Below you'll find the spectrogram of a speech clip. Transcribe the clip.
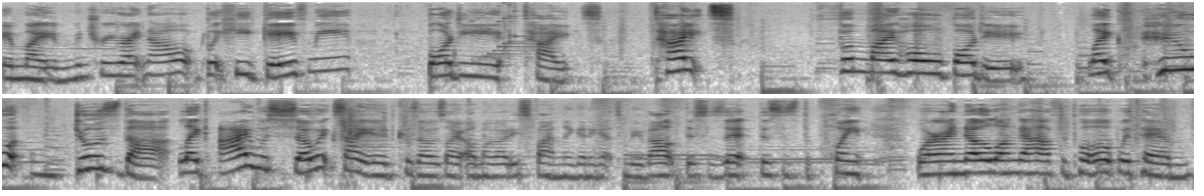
in my inventory right now, but he gave me body tights tights my whole body. Like, who does that? Like, I was so excited because I was like, oh my god, he's finally gonna get to move out. This is it. This is the point where I no longer have to put up with him.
